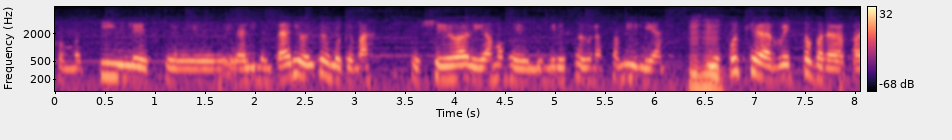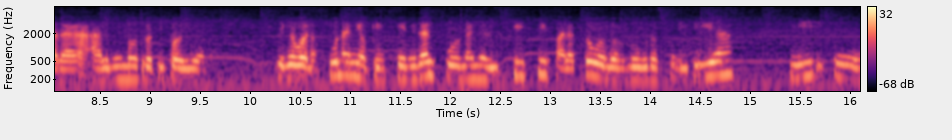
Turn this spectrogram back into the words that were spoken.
comestibles, eh, alimentario, eso es lo que más se lleva, digamos, el ingreso de una familia. Y después queda el resto para, para algún otro tipo de bienes. Pero bueno, fue un año que en general fue un año difícil para todos los rubros día y eh,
